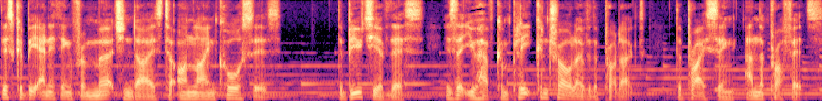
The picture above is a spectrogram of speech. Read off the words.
This could be anything from merchandise to online courses. The beauty of this is that you have complete control over the product, the pricing, and the profits.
